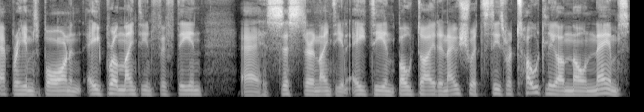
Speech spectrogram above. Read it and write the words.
Ephraim's born in April 1915. Uh, his sister in 1918. Both died in Auschwitz. These were totally unknown names.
